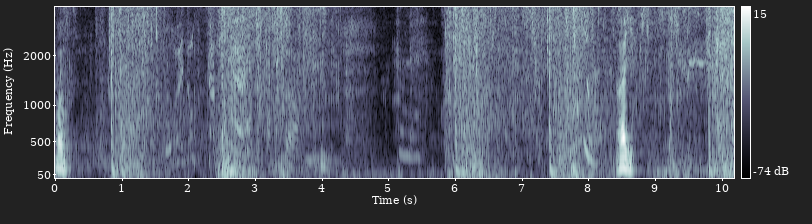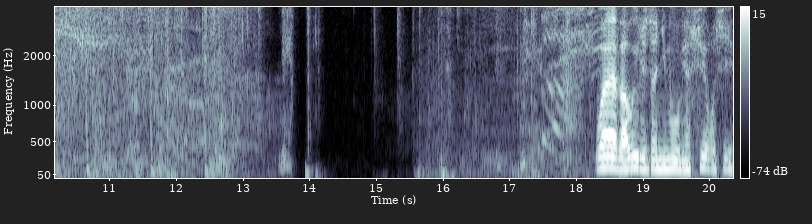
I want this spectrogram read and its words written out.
Wow. Aïe. Ouais, bah oui, les animaux, bien sûr, aussi.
